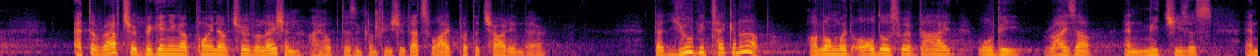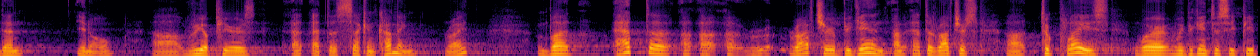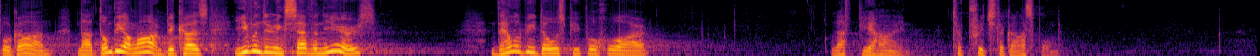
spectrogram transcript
At the rapture, beginning of point of tribulation, I hope doesn't confuse you. That's why I put the chart in there. That you'll be taken up along with all those who have died, will be rise up and meet Jesus, and then, you know, uh, reappears at, at, the second coming, right? But at the uh, uh, uh rapture begin, uh, at the rapture uh, took place, where we begin to see people gone. Now, don't be alarmed because even during seven years, there will be those people who are left behind to preach the gospel.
